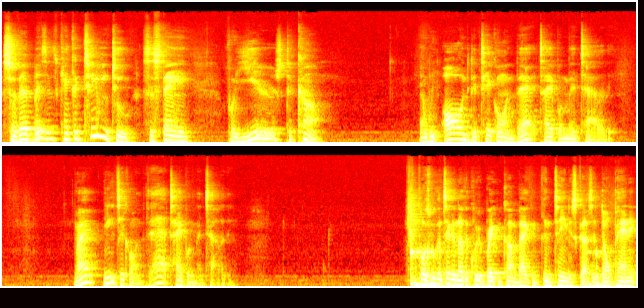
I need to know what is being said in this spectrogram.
so their business can continue to sustain for years to come. And we all need to take on that type of mentality. Right? We need to take on that type of mentality. Folks, we're going to take another quick break and come back and continue discussing. Don't panic,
